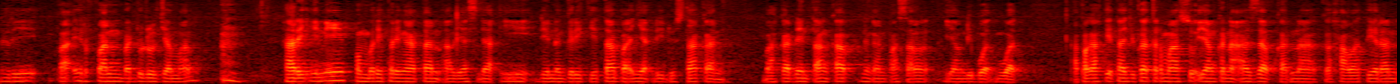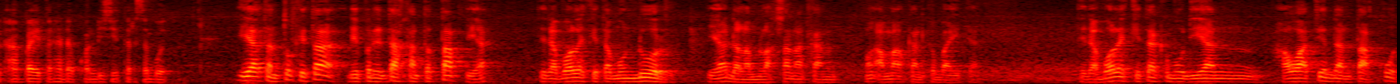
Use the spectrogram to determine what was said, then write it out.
Dari Pak Irfan Badrul Jamal Hari ini pemberi peringatan alias dai di negeri kita banyak didustakan, bahkan ditangkap dengan pasal yang dibuat-buat. Apakah kita juga termasuk yang kena azab karena kekhawatiran abai terhadap kondisi tersebut? Iya, tentu kita diperintahkan tetap ya, tidak boleh kita mundur ya dalam melaksanakan mengamalkan kebaikan. Tidak boleh kita kemudian khawatir dan takut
